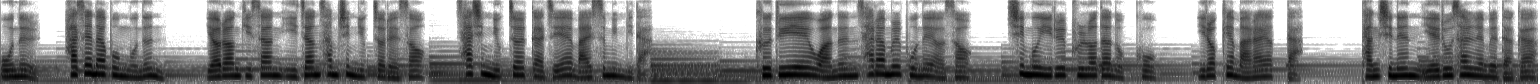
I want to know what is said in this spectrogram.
오늘 하세나 본문은 열왕기상 2장 36절에서 46절까지의 말씀입니다. 그 뒤에 왕은 사람을 보내어서 시므이를 불러다 놓고 이렇게 말하였다. 당신은 예루살렘에다가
